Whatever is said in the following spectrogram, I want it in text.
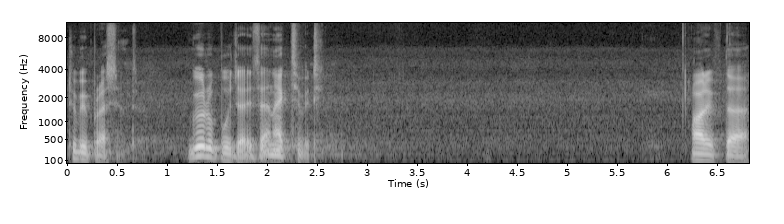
to be present. Guru Puja is an activity. Or if the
